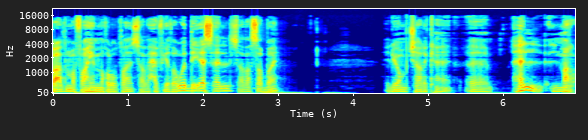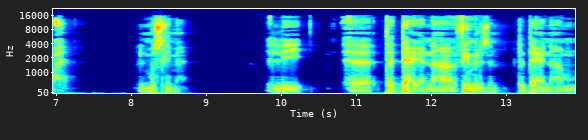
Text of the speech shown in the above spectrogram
بعض المفاهيم المغلوطة أستاذ حفيظة ودي أسأل أستاذ صبا اليوم تشاركنا آه، هل المرأة المسلمة اللي آه، تدعي أنها فيمينيزم تدعي أنها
